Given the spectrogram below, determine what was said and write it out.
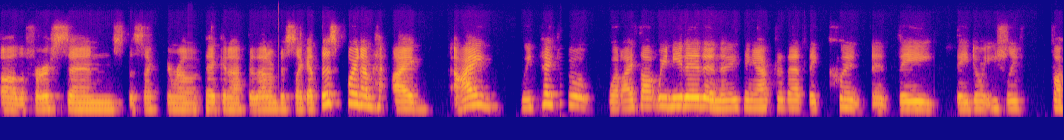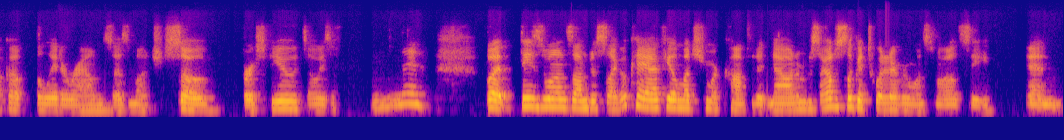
uh, the first and the second round pick, and after that, I'm just like, at this point, I'm I I we picked what- I thought we needed, and anything after that, they couldn't. They they don't usually fuck up the later rounds as much. So first few, it's always a meh. But these ones, I'm just like, okay, I feel much more confident now, and I'm just like, I'll just look at Twitter every once in a while to see. And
